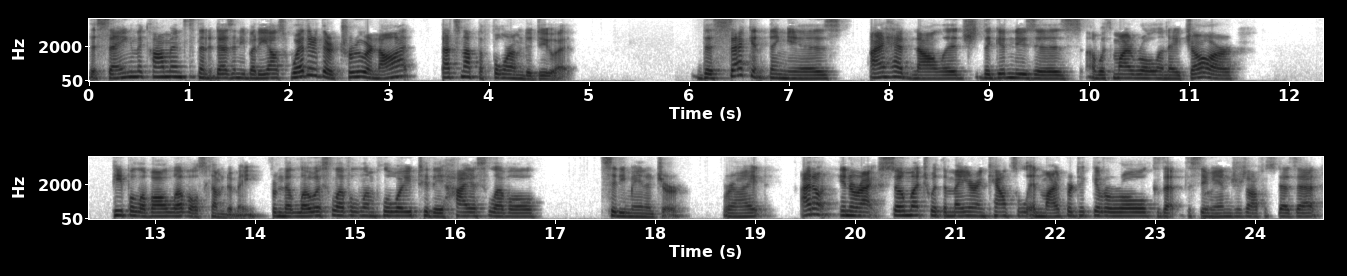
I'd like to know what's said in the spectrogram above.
that's saying the comments than it does anybody else. Whether they're true or not, that's not the forum to do it. The second thing is I had knowledge. The good news is uh, with my role in HR, people of all levels come to me from the lowest level employee to the highest level city manager, right? I don't interact so much with the mayor and council in my particular role because that the city manager's office does that.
